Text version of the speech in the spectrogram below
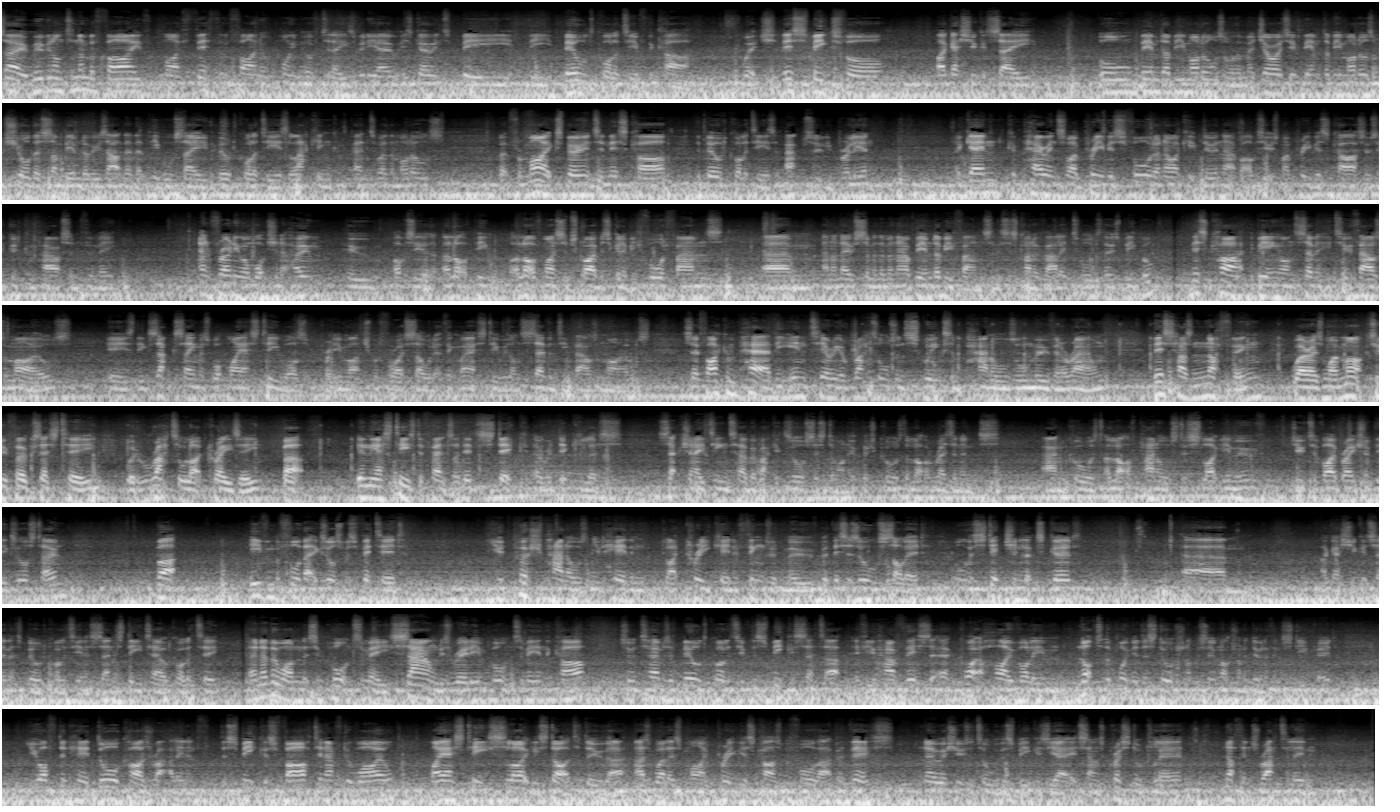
So moving on to number five, my fifth and final point of today's video is going to be the build quality of the car, which this speaks for, I guess you could say, all BMW models or the majority of BMW models. I'm sure there's some BMWs out there that people say the build quality is lacking compared to other models. But from my experience in this car, the build quality is absolutely brilliant. Again, comparing to my previous Ford, I know I keep doing that, but obviously it was my previous car, so it's a good comparison for me and for anyone watching at home who obviously a lot of people a lot of my subscribers are going to be ford fans um, and i know some of them are now bmw fans so this is kind of valid towards those people. This car being on 72,000 miles is the exact same as what my st was pretty much before i sold it. I think my st was on 70,000 miles. So if i compare the interior rattles and squeaks and panels all moving around this has nothing whereas my mark ii focus st would rattle like crazy but in the ST's defence, I did stick a ridiculous Section 18 turbo back exhaust system on it, which caused a lot of resonance and caused a lot of panels to slightly move due to vibration of the exhaust tone. But even before that exhaust was fitted, you'd push panels and you'd hear them like creaking and things would move, but this is all solid. All the stitching looks good. Um, I guess you could say that's build quality in a sense, detail quality. Another one that's important to me, sound is really important to me in the car. So in terms of build quality of the speaker setup, if you have this at quite a high volume, not to the point of distortion obviously, I'm not trying to do anything stupid, you often hear door cards rattling and the speakers farting after a while. My ST slightly started to do that, as well as my previous cars before that, but this, no issues at all with the speakers yet. It sounds crystal clear, nothing's rattling,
